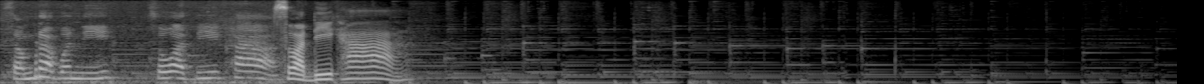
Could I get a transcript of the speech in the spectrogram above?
สำหรับวันนี้ สวัสดีค่ะ สวัสดีค่ะ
